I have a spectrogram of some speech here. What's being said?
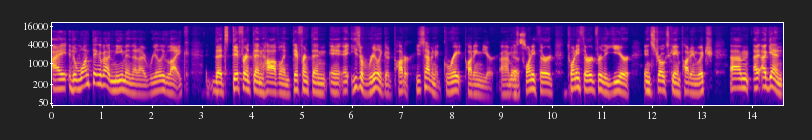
I the one thing about Niemann that I really like that's different than Hovland, different than uh, he's a really good putter. He's having a great putting year. Um, yes. He's 23rd, 23rd for the year in strokes game putting, which um, I, again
